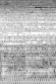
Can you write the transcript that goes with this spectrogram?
Bye.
